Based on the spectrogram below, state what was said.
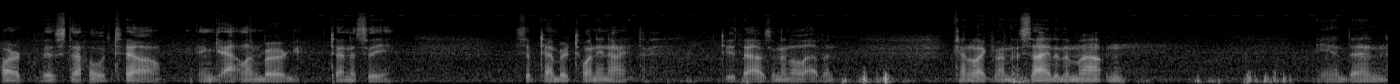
Park Vista Hotel in Gatlinburg, Tennessee, September 29th, 2011. Kind of like on the side of the mountain. And then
